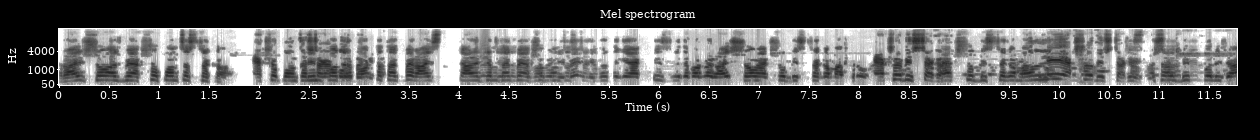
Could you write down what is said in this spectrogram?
রাইস সহ আসবে একশো পঞ্চাশ টাকা। একশো পঞ্চাশ টাকা পদের ভর্তা থাকবে রাইস চার আইটেম থাকবে একশো পঞ্চাশ টাকা। থেকে এক পিস নিতে পারবে রাইস সহ একশো বিশ টাকা মাত্র। একশো বিশ টাকা। একশো বিশ টাকা অনলি একশো বিশ টাকা। স্পেশাল বিফ কলিজা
